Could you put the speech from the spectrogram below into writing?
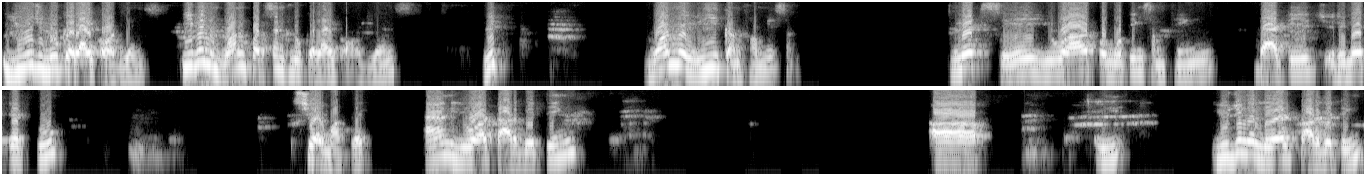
use look-alike audience. Even 1% look-alike audience with one reconfirmation. Let's say you are promoting something that is related to share market and you are targeting uh, using a layered targeting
